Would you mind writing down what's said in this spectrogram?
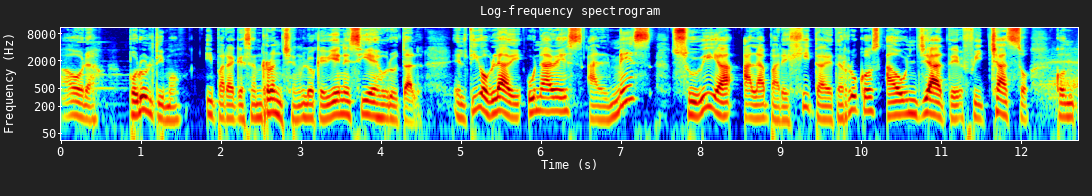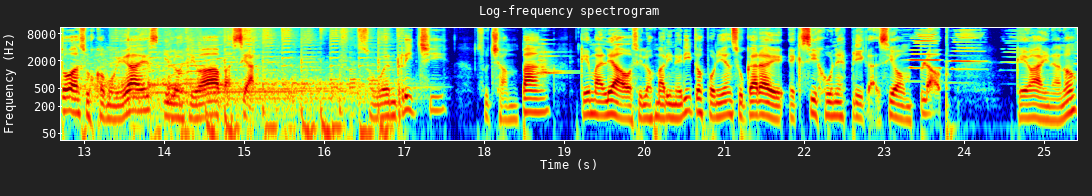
Ahora, por último, y para que se enronchen, lo que viene sí es brutal. El tío Vladi una vez al mes subía a la parejita de terrucos a un yate fichazo con todas sus comodidades y los llevaba a pasear. Su buen Richie, su champán, qué maleados y los marineritos ponían su cara de exijo una explicación, plop. Qué vaina, ¿no?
